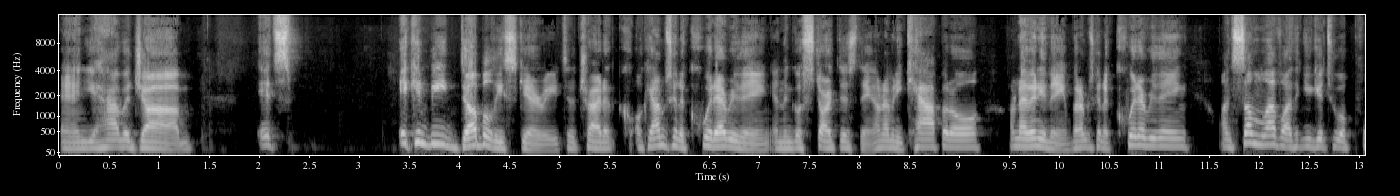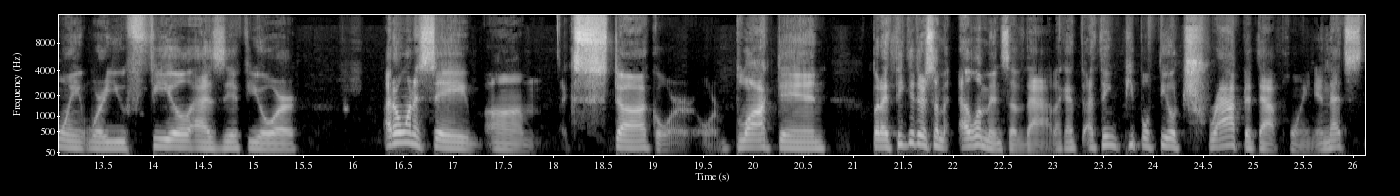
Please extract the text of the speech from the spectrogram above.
and you have a job, it's it can be doubly scary to try to okay, I'm just going to quit everything and then go start this thing. I don't have any capital, I don't have anything, but I'm just going to quit everything. On some level, I think you get to a point where you feel as if you're I don't want to say um like stuck or or blocked in, but I think that there's some elements of that. Like I, I think people feel trapped at that point, and that's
